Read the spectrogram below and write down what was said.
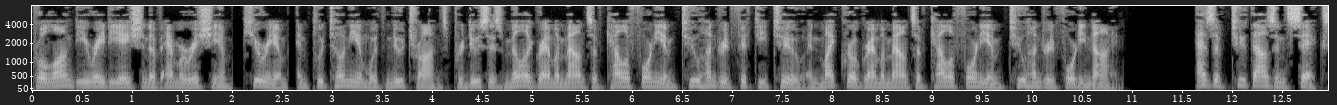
prolonged irradiation of americium curium and plutonium with neutrons produces milligram amounts of californium 252 and microgram amounts of californium 249 as of 2006,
